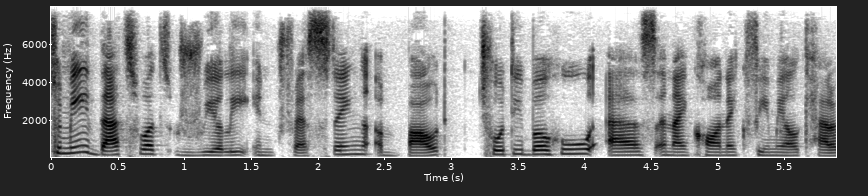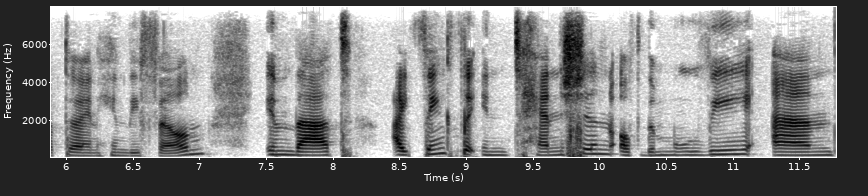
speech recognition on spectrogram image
To me, that's what's really interesting about Chhoti Bahu as an iconic female character in Hindi film, in that I think the intention of the movie and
